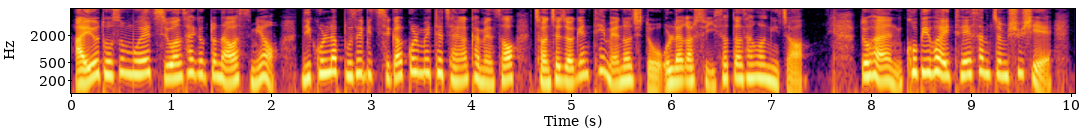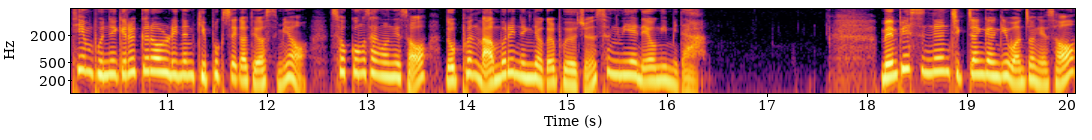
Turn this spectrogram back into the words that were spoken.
아이오 도순무의 지원 사격도 나왔으며 니콜라 부세비 치 스가 골밑을 장악하면서 전체적인 팀 에너지도 올라갈 수 있었던 상황이죠. 또한 코비 화이트의 3점 슛이 팀 분위기를 끌어올리는 기폭제가 되었으며 속공 상황에서 높은 마무리 능력을 보여준 승리의 내용입니다. 멤피스는 직전 경기 원정에서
